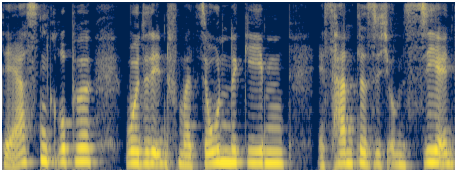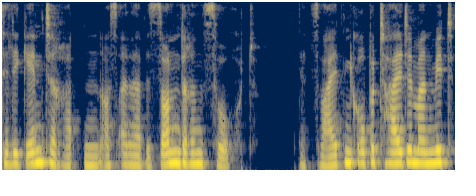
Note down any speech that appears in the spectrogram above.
Der ersten Gruppe wurde die Information gegeben, es handle sich um sehr intelligente Ratten aus einer besonderen Zucht. Der zweiten Gruppe teilte man mit,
